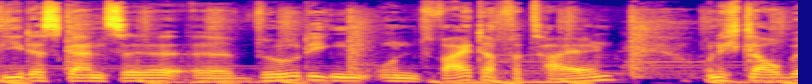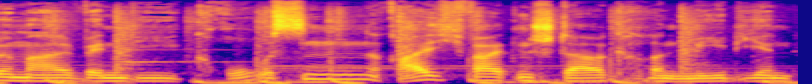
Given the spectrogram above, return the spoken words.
die das Ganze äh, würdigen und weiterverteilen. Und ich glaube mal, wenn die großen, reichweitenstärkeren Medien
